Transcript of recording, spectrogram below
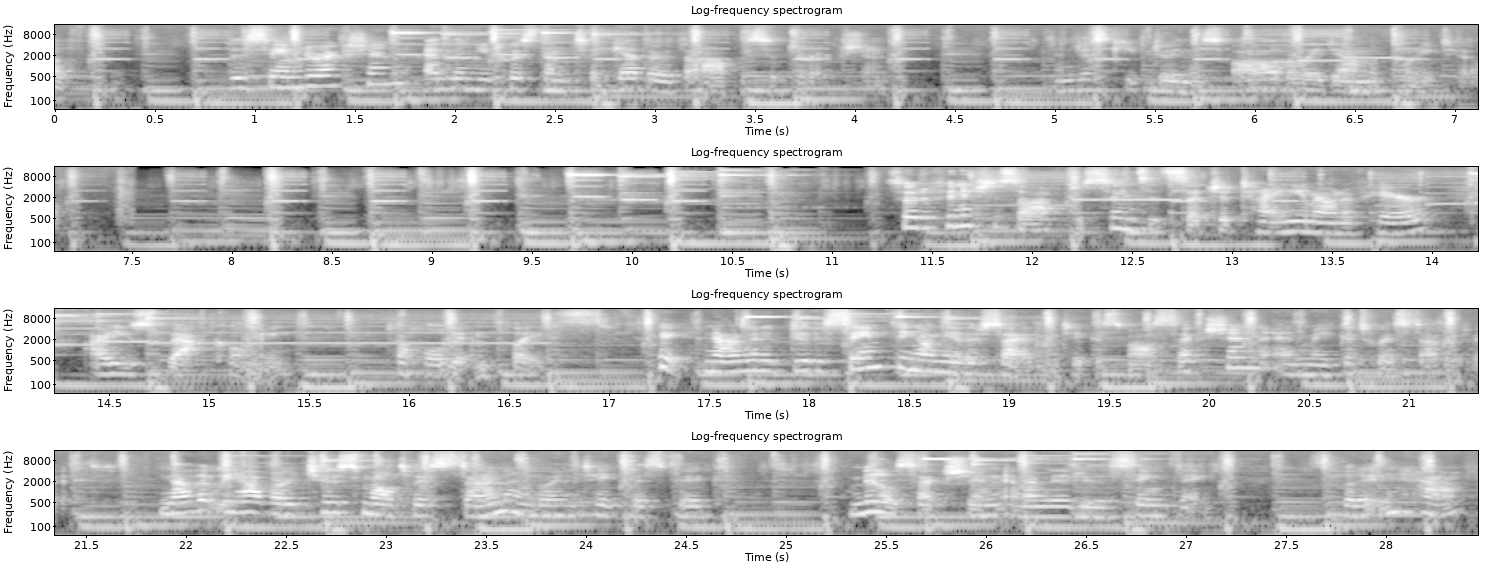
of the same direction and then you twist them together the opposite direction. And just keep doing this all the way down the ponytail. So to finish this off, just since it's such a tiny amount of hair, I used back combing to hold it in place. Okay, now I'm gonna do the same thing on the other side. I'm gonna take a small section and make a twist out of it. Now that we have our two small twists done, I'm going to take this big middle section and I'm gonna do the same thing. Split it in half,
